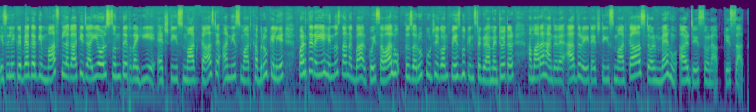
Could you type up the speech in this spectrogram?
इसीलिए कृपया करके मास्क लगा के जाइए और सुनते रहिए एच टी स्मार्ट कास्ट अन्य स्मार्ट खबरों के लिए पढ़ते रहिए हिंदुस्तान अखबार। कोई सवाल हो तो ज़रूर पूछेगा on Facebook Instagram and Twitter हमारा हैंडल है at the rate H T smart cast और मैं हूँ आरजे सोना आपके साथ।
